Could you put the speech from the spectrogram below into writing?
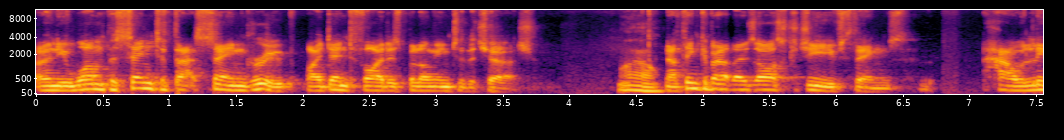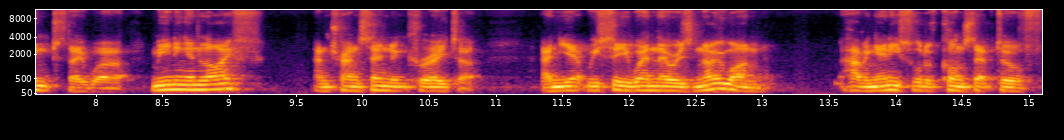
Only one percent of that same group identified as belonging to the church. Wow! Now think about those Ask Jeeves things, how linked they were. Meaning in life, and transcendent creator. And yet we see when there is no one having any sort of concept of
